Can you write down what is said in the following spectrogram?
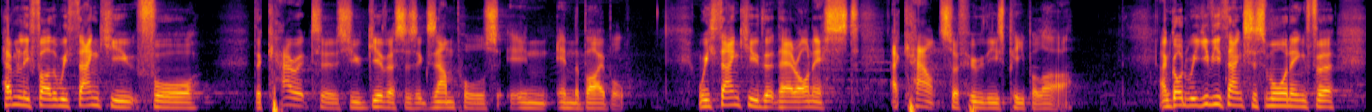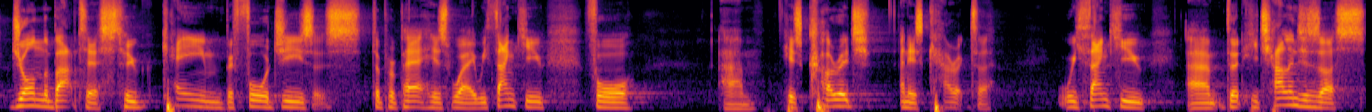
Heavenly Father, we thank you for the characters you give us as examples in, in the Bible. We thank you that they're honest accounts of who these people are. And God, we give you thanks this morning for John the Baptist who came before Jesus to prepare his way. We thank you for um, his courage and his character. We thank you um, that he challenges us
